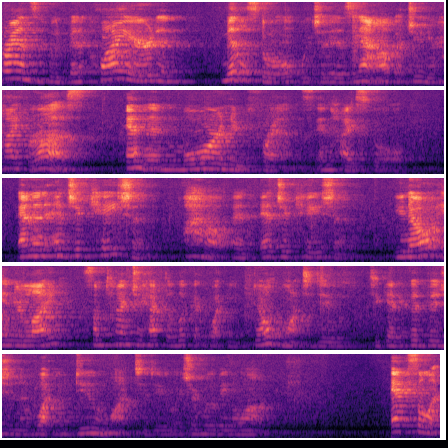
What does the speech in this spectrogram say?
friends who'd been acquired in middle school, which it is now, but junior high for us, and then more new friends in high school. And an education, wow, an education. You know, in your life, sometimes you have to look at what you don't want to do to get a good vision of what you do want to do as you're moving along. Excellent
